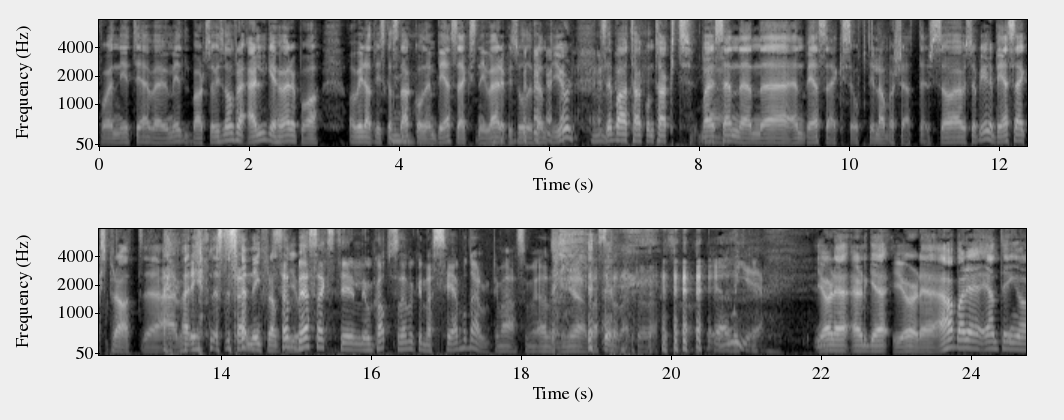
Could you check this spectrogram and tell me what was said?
på en ny TV umiddelbart. Så hvis noen fra LG hører på og vil at vi skal snakke om den B6-en i hver episode frem til jul, så bare ta kontakt. Bare send en, eh, en B6 opp til Lambertseter. Så, så blir det B6-prat eh, hver eneste sending frem Send til jul. Send B6 til Jon Cato, så sender dere den C-modellen til meg, som er den nye beste der, tror jeg. Så, oh, yeah. Gjør det, LG. Gjør det. Jeg har bare én ting å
